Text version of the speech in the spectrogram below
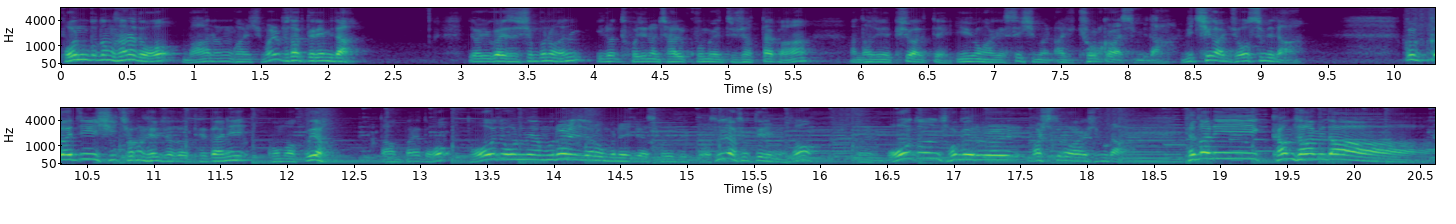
본 부동산에도 많은 관심을 부탁드립니다. 여유가 있으신 분은 이런 토지는 잘 구매해 두셨다가 나중에 필요할 때 유용하게 쓰시면 아주 좋을 것 같습니다. 위치가 좋습니다. 끝까지 시청을 해주셔서 대단히 고맙고요. 다음번에도 더 좋은 매물을 여러분에게 소개드릴 것을 약속드리면서 오늘 모든 소개를 마치도록 하겠습니다. 대단히 감사합니다.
